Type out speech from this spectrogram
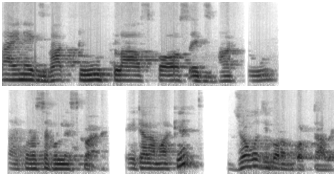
সাইন এক্স ভাগ টু প্লাস কস এক্স ভাগ টু তারপর হচ্ছে হোল স্কোয়ার এটার আমাকে যোগজীকরণ করতে হবে।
